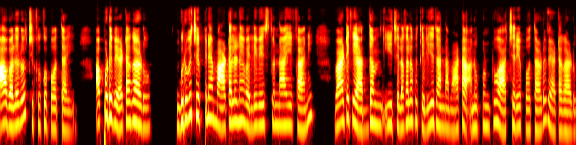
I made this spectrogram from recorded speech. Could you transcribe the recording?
ఆ వలలో చిక్కుకుపోతాయి. అప్పుడు వేటగాడు గురువు చెప్పిన మాటలనే వెళ్ళివేస్తున్నాయి కానీ వాటికి అర్థం ఈ చిలకలకు తెలియదన్నమాట అనుకుంటూ ఆశ్చర్యపోతాడు వేటగాడు.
